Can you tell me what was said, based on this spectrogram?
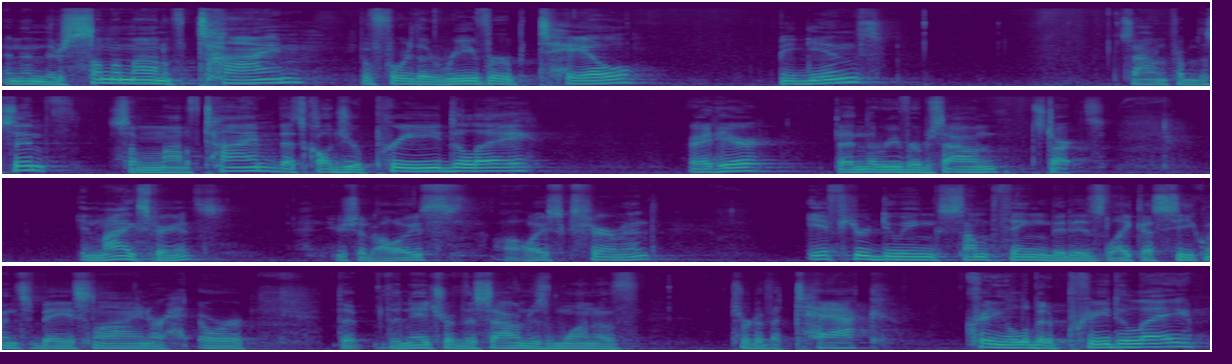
and then there's some amount of time before the reverb tail begins. Sound from the synth, some amount of time, that's called your pre-delay, right here. Then the reverb sound starts. In my experience, you should always, always experiment. If you're doing something that is like a sequence baseline or, or the, the nature of the sound is one of sort of attack, creating a little bit of pre-delay,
